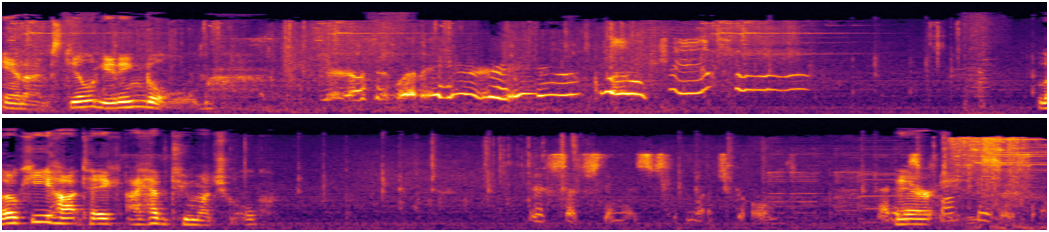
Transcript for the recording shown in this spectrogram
And I'm still getting gold. You're nothing but a hater, hater, clout chaser. Low key hot take, I have too much gold. There's such thing as too much gold. That There is controversial.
